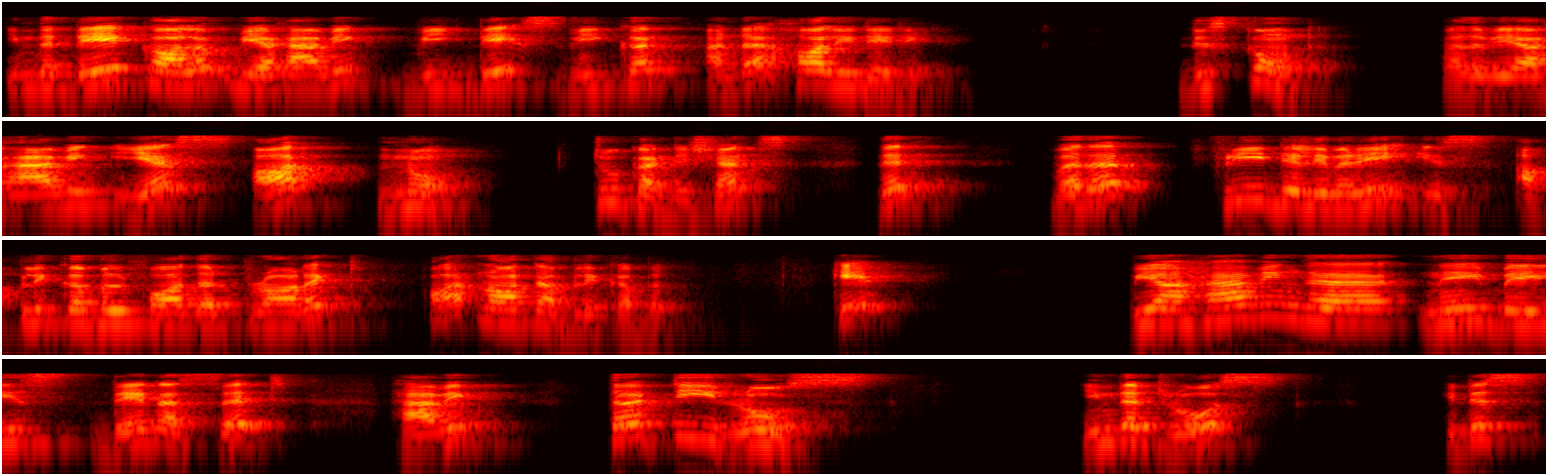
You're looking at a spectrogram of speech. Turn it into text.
in the day column we are having weekdays, weekend and a holiday day. Discount whether we are having yes or no. Two conditions. Then whether free delivery is applicable for that product or not applicable. Okay. We are having a Naive-Bayes data set having 30 rows. In that rows it is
